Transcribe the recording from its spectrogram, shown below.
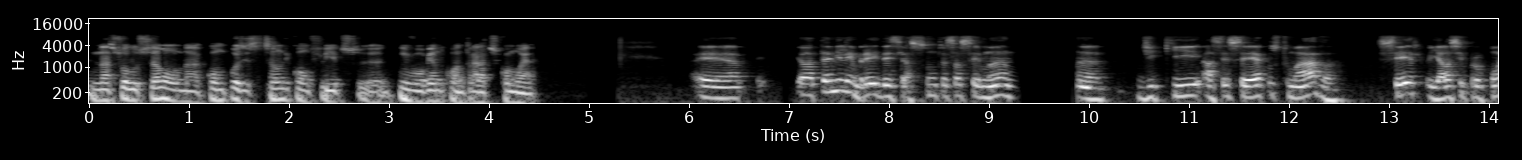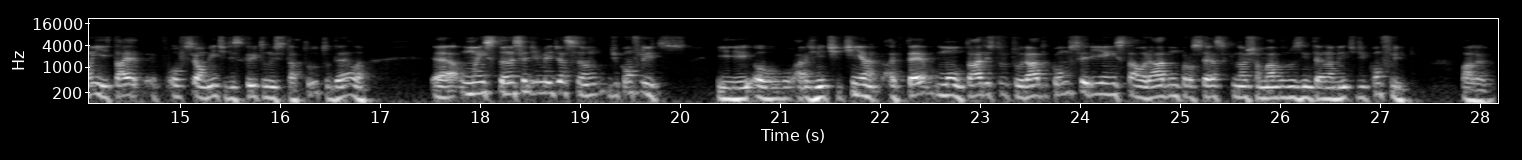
na solução, na composição de conflitos uh, envolvendo contratos, como é? é? Eu até me lembrei desse assunto essa semana, de que a CCE costumava ser, e ela se propõe, e está oficialmente descrito no estatuto dela, é, uma instância de mediação de conflitos. E ou, a gente tinha até montado estruturado como seria instaurado um processo que nós chamávamos internamente de conflito. Olha,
